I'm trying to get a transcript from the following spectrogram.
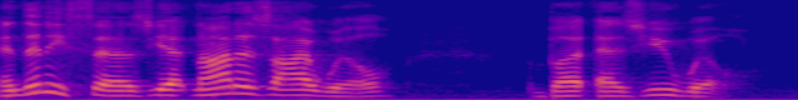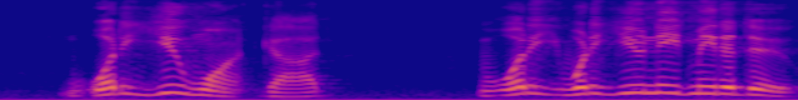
And then he says, Yet not as I will, but as you will. What do you want, God? What do you, what do you need me to do?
